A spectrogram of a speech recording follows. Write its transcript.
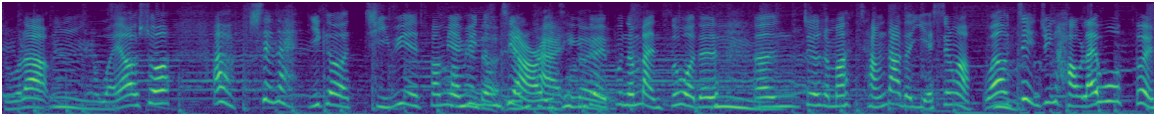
足了。嗯，我要说，啊，现在一个体育方面运动健儿已经对不能满足我的嗯嗯这个什么强大的野心了，我要嗯进军好莱坞。对，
